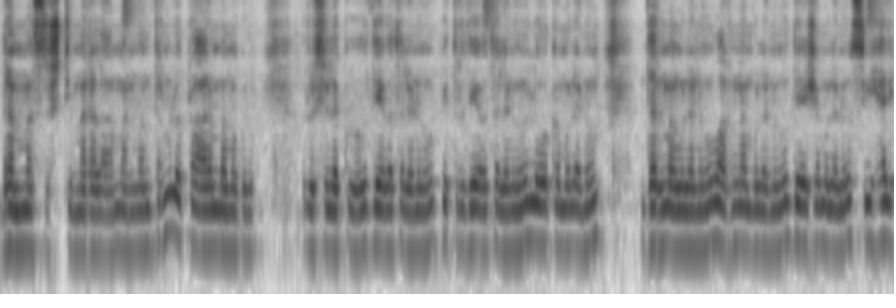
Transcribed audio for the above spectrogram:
బ్రహ్మ సృష్టి మరల మన్వంతరములు ప్రారంభమగును. ఋషులకు దేవతలను పితృదేవతలను లోకములను ధర్మములను వర్ణములను దేశములను శ్రీహరి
